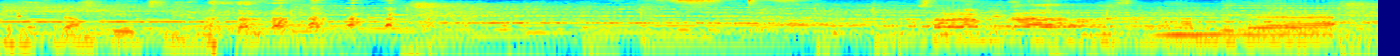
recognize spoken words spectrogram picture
그래, 그럼 되지. 사랑합니다. 사랑합니다.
